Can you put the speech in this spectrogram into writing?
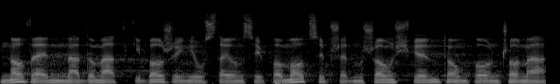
nowenna do Matki Bożej Nieustającej Pomocy przed mszą świętą połączona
